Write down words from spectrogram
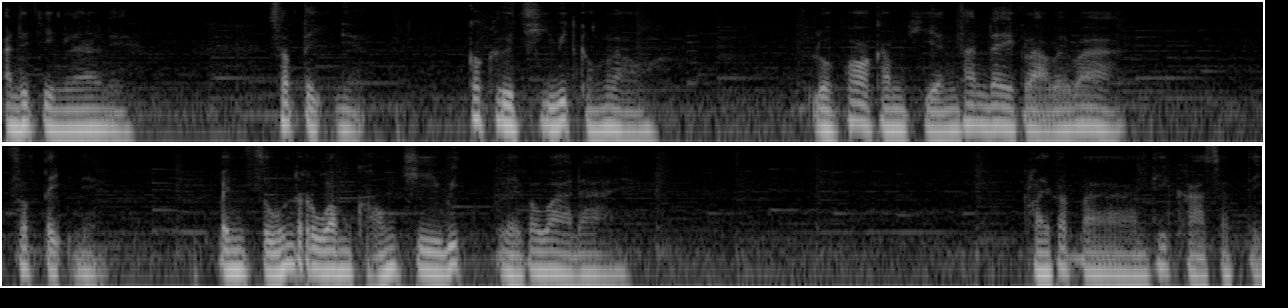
อันที่จริงแล้วเนี่ยสติเนี่ยก็คือชีวิตของเรา หลวงพ่อคำเขียนท่านได้กล่าวไว้ว่า สติเนี่ยเป็นศูนย์รวมของชีวิตเลยก็ว่าได้ ใครก็ตามที่ขาดสติ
